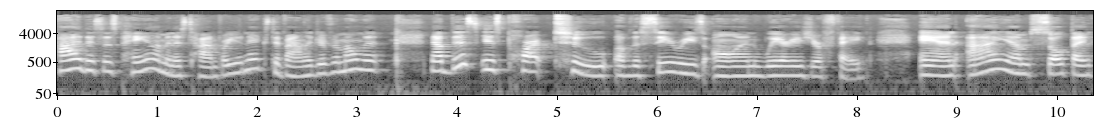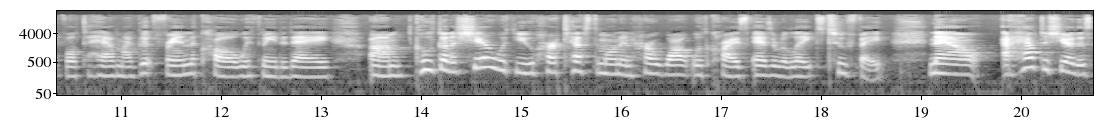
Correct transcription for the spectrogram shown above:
Hi, this is Pam, and it's time for your next divinely driven moment. Now, this is part two of the series on Where is Your Faith? And I am so thankful to have my good friend Nicole with me today, um, who's going to share with you her testimony and her walk with Christ as it relates to faith. Now, I have to share this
